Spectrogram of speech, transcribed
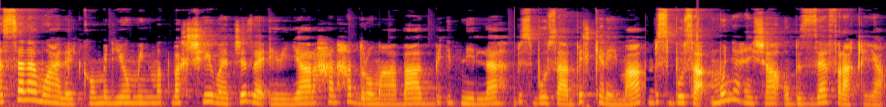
السلام عليكم. اليوم من مطبخ شهوات جزائرية راح نحضروا مع بعض بإذن الله بسبوسة بالكريمة بسبوسة منعشة وبزاف راقية.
